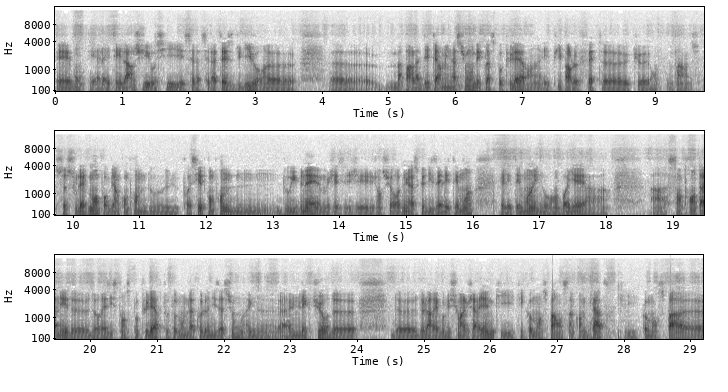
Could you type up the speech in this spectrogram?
Et bon, et elle a été élargie aussi, et c'est la, c'est la thèse du livre euh, bah, par la détermination des classes populaires hein, et puis par le fait euh, que enfin ce soulèvement pour bien comprendre d'où pour essayer de comprendre d'où il venait. J'en suis revenu à ce que disaient les témoins et les témoins ils nous renvoyaient à à 130 années de, de, résistance populaire tout au long de la colonisation, à une, à une lecture de, de, de, la révolution algérienne qui, qui commence pas en 54, qui commence pas euh,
